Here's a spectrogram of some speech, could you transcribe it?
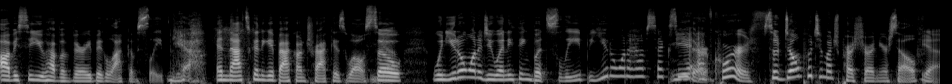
Obviously, you have a very big lack of sleep. Yeah. And that's going to get back on track as well. So, when you don't want to do anything but sleep, you don't want to have sex yeah, either. of course. So don't put too much pressure on yourself. Yeah.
